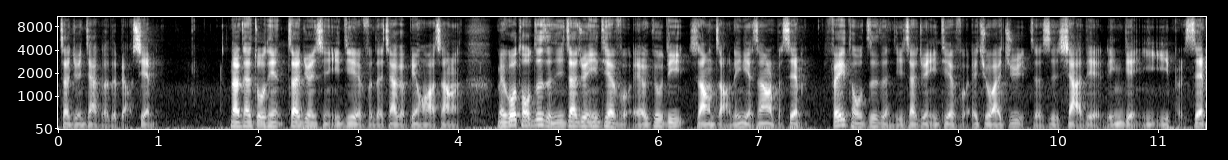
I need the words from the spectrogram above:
债券价格的表现。那在昨天债券型 ETF 的价格变化上，美国投资等级债券 ETF LQD 上涨零点三二 percent，非投资等级债券 ETF HYG 则是下跌零点一一 percent。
